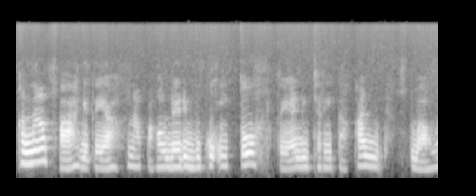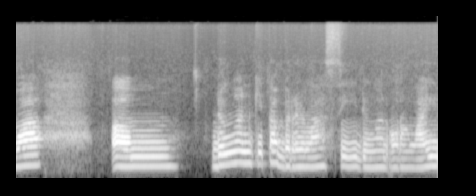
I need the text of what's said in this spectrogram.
Kenapa gitu ya? Kenapa kalau dari buku itu gitu ya diceritakan bahwa um, dengan kita berelasi dengan orang lain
